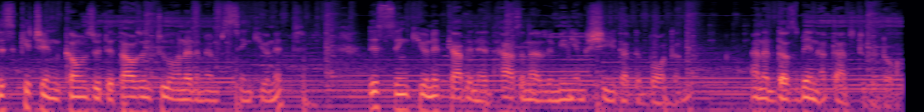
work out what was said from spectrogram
This kitchen comes with a 1200 mm sink unit this sink unit cabinet has an aluminium sheet at the bottom and a dustbin attached to the door.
